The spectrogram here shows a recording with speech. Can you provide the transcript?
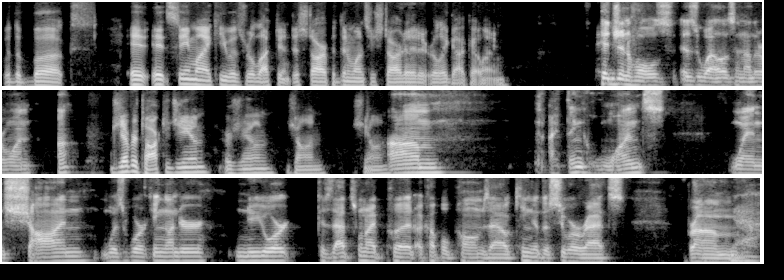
with the books. It it seemed like he was reluctant to start, but then once he started, it really got going. Pigeonholes as well as another one. Huh? Did you ever talk to Gian or Jean? Jean? Jean? Um, I think once when Sean was working under New York, because that's when I put a couple poems out. King of the Sewer Rats from yeah.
